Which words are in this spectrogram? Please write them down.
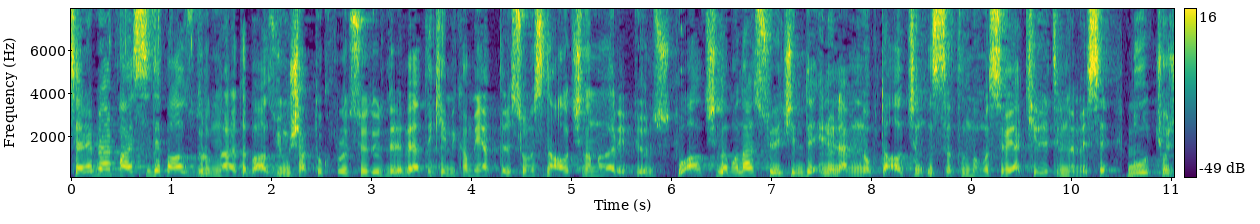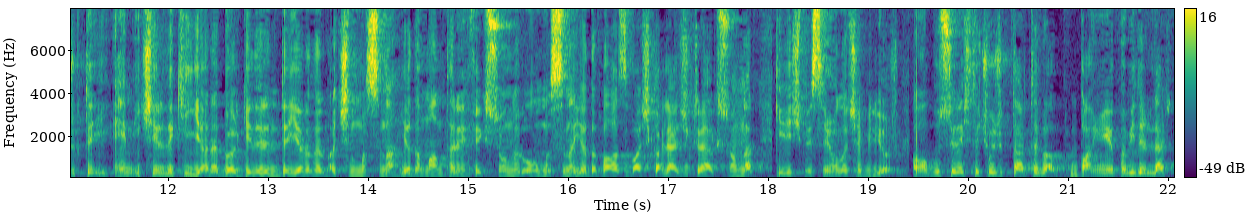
Serebral palside bazı durumlarda bazı yumuşak doku prosedürleri veya da kemik ameliyatları sonrasında alçılamalar yapıyoruz. Bu alçılamalar sürecinde en önemli nokta alçının ıslatılmaması veya kirletilmemesi. Bu çocukta hem içerideki yara bölgelerinde yaraların açılmasına ya da mantar enfeksiyonları olmasına ya da bazı başka alerjik reaksiyonlar gelişmesine yol açabiliyor. Ama bu süreçte çocuklar tabi banyo yapabilirler.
